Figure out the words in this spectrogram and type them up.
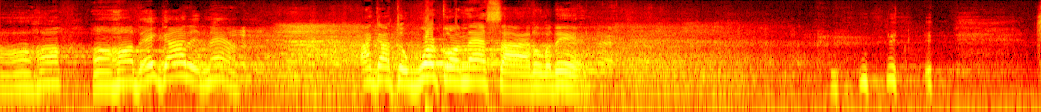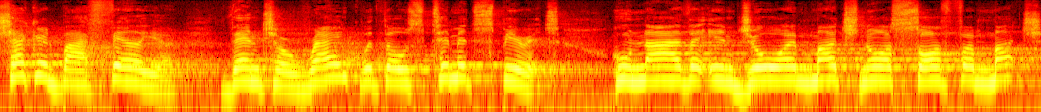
Uh huh, uh huh, they got it now. I got to work on that side over there. checkered by failure, than to rank with those timid spirits who neither enjoy much nor suffer much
